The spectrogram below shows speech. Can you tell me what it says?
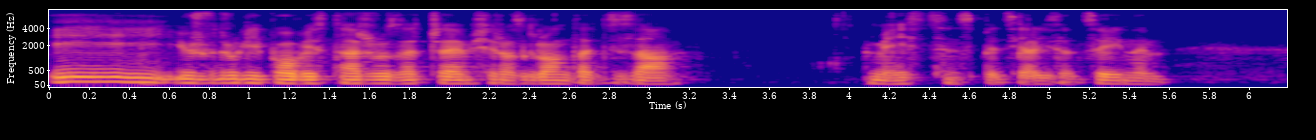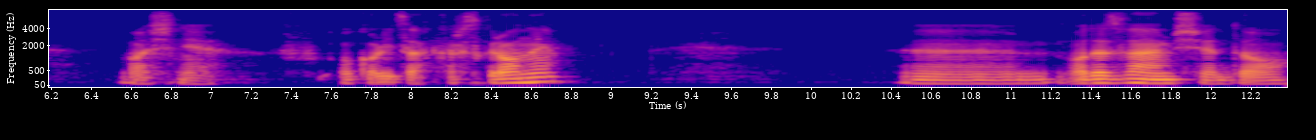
i już w drugiej połowie stażu zacząłem się rozglądać za miejscem specjalizacyjnym właśnie w okolicach Karskrony. Odezwałem się do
